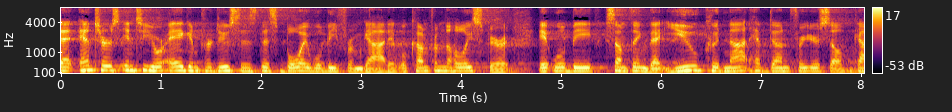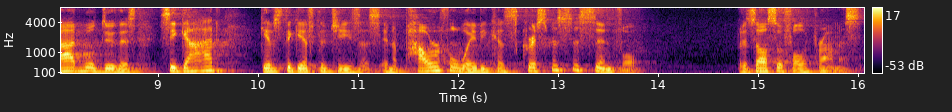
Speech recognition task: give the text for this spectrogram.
that enters into your egg and produces this boy will be from God. It will come from the Holy Spirit. It will be something that you could not have done for yourself. God will do this. See, God gives the gift of Jesus in a powerful way because Christmas is sinful, but it's also full of promise.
